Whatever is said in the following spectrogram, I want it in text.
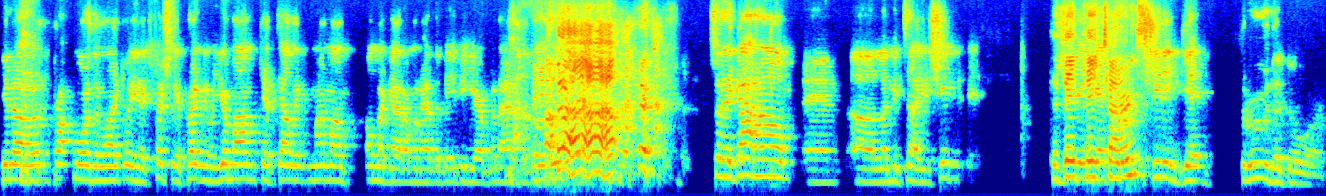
You know, more than likely, and especially a pregnant. Your mom kept telling my mom, "Oh my God, I'm gonna have the baby here. I'm gonna have the baby." so they got home, and uh, let me tell you, she Did they didn't take through- turns? She didn't get through the door.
